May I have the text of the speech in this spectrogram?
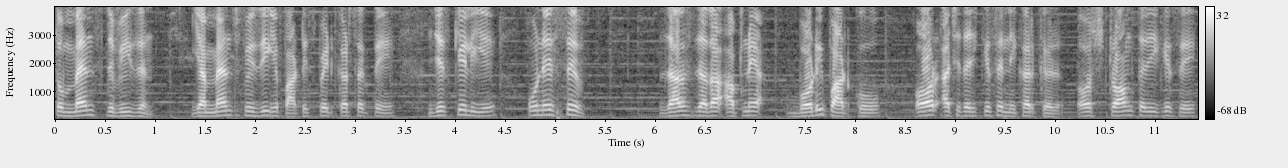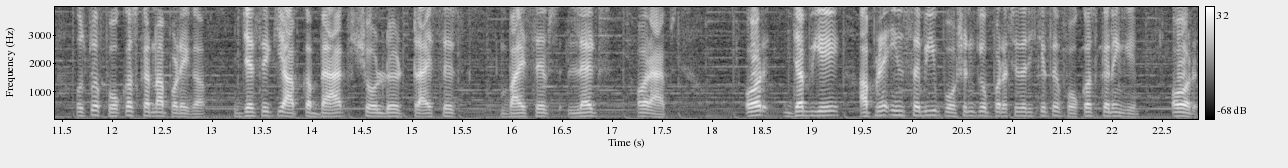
तो मेंस डिवीज़न या मेंस फिजिक ये पार्टिसिपेट कर सकते हैं, जिसके लिए उन्हें सिर्फ़ ज़्यादा से ज़्यादा अपने बॉडी पार्ट को और अच्छे तरीके से निखर कर और स्ट्रॉन्ग तरीके से उस पर फोकस करना पड़ेगा। जैसे कि आपका back shoulder triceps biceps legs और एप्स और जब ये अपने इन सभी पोर्शन के ऊपर अच्छे तरीके से फोकस करेंगे और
